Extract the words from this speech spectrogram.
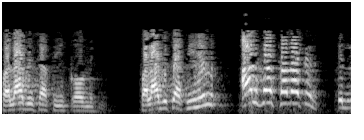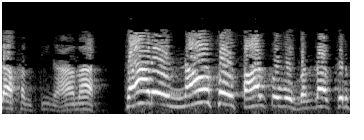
فلا بھی قوم ہی فلا بھی الفا صنعت اللہ خمسین عامہ ساڑھے نو سو سال تو وہ بندہ صرف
